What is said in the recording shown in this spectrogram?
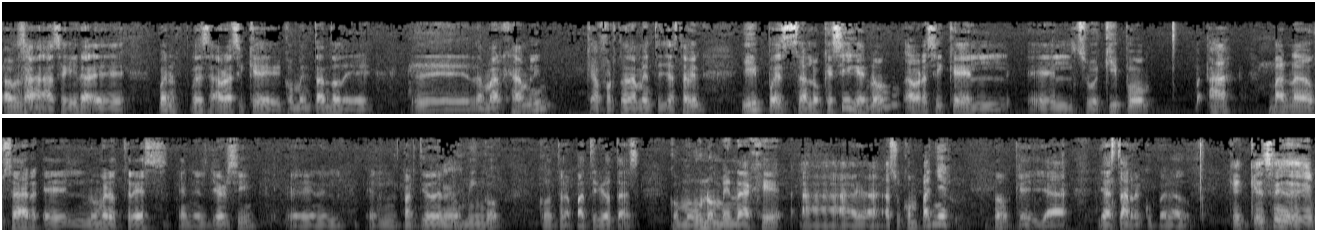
vamos a, a seguir. eh, bueno, pues ahora sí que comentando de eh, Damar Hamlin, que afortunadamente ya está bien. Y pues a lo que sigue, ¿no? Ahora sí que el, el, su equipo. Ah, van a usar el número 3 en el jersey, en el, en el partido del domingo contra Patriotas, como un homenaje a, a- a su compañero, ¿no? Que ya, ya está recuperado. Que, que es eh,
